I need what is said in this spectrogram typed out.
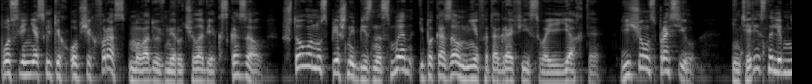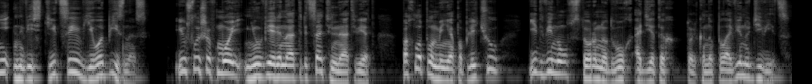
После нескольких общих фраз молодой в меру человек сказал, что он успешный бизнесмен и показал мне фотографии своей яхты. Еще он спросил, интересны ли мне инвестиции в его бизнес. И, услышав мой неуверенно отрицательный ответ, похлопал меня по плечу и двинул в сторону двух одетых только наполовину девиц.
